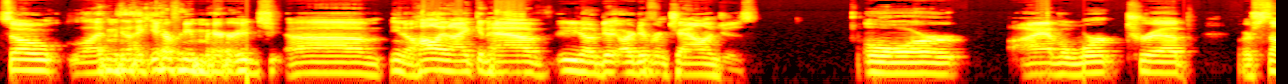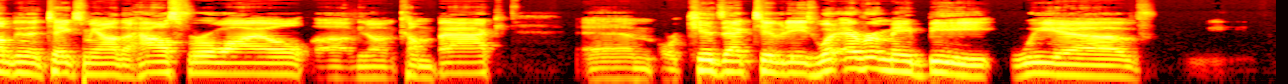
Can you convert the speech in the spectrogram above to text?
So, I mean, like every marriage, um, you know, Holly and I can have, you know, our different challenges. Or I have a work trip or something that takes me out of the house for a while, uh, you know, and come back, um, or kids' activities, whatever it may be, we have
